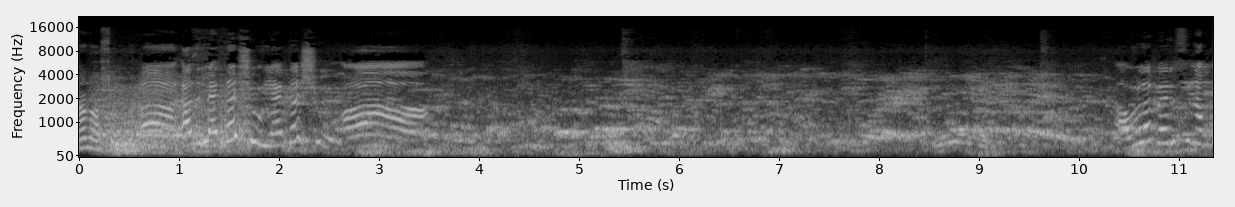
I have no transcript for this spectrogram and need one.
தான் நான் சொல்லுவேன். அது லெதர் ஷூ லெதர் ஷூ ஆ அவ்வளோ பெருசு நம்ம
